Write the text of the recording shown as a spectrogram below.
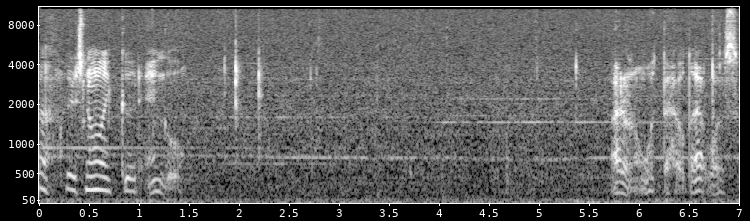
Ugh, there's no like good angle. I don't know what the hell that was.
